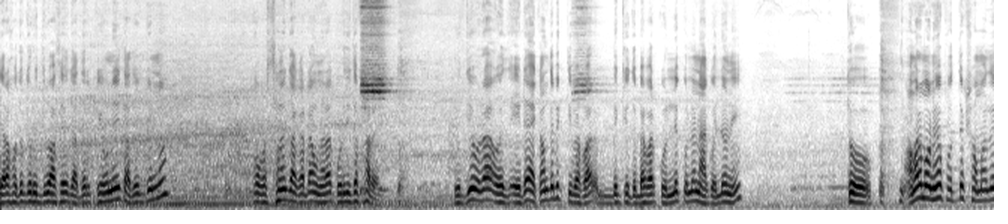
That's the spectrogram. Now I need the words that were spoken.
যারা হত দরিদ্র আছে, যাদের কেউ নেই, তাদের জন্য কবরস্থানের জায়গাটা ওনারা করে দিতে পারে। যদিও ওরা, এটা একান্ত ব্যক্তি ব্যাপার, ব্যক্তিগত ব্যবহার করলে করলে না করলেও নেই। তো আমার মনে হয় প্রত্যেক সমাজে,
